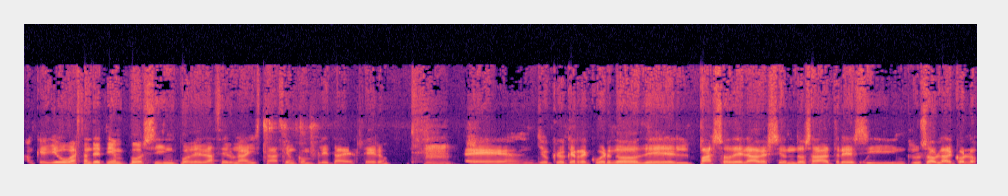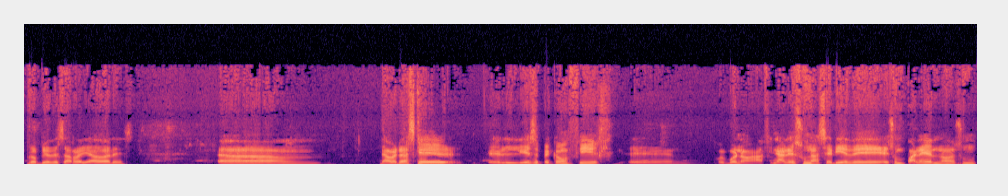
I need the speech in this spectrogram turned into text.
aunque llevo bastante tiempo sin poder hacer una instalación completa de cero, mm. eh, yo creo que recuerdo del paso de la versión 2 a la 3 e incluso hablar con los propios desarrolladores la verdad es que el ISP config, eh, pues bueno, al final es una serie de, es un panel, ¿no? Es un,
